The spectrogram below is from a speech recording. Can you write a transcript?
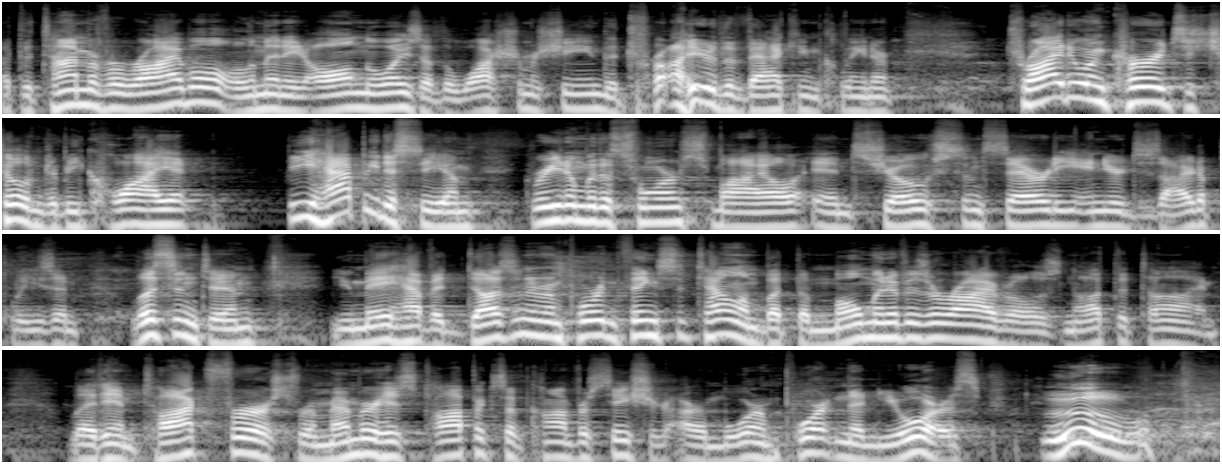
At the time of arrival, eliminate all noise of the washer machine, the dryer, the vacuum cleaner. Try to encourage the children to be quiet. Be happy to see him. Greet him with a warm smile and show sincerity in your desire to please him. Listen to him. You may have a dozen of important things to tell him, but the moment of his arrival is not the time. Let him talk first. Remember, his topics of conversation are more important than yours. Ooh.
